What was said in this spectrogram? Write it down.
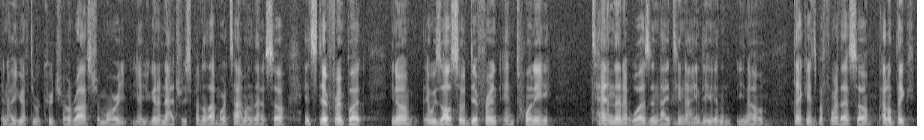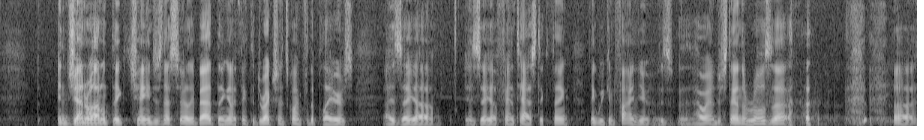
and now you have to recruit your own roster more. Yeah, you're going to naturally spend a lot more time on that. So it's different, but you know, it was also different in 2010 than it was in 1990, and you know, decades before that. So I don't think, in general, I don't think change is necessarily a bad thing, and I think the direction it's going for the players is a uh, is a, a fantastic thing. I think we can fine you, is how I understand the rules. Uh, uh, clarify,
